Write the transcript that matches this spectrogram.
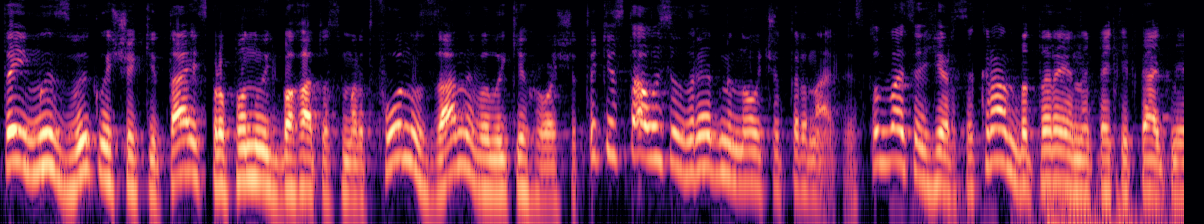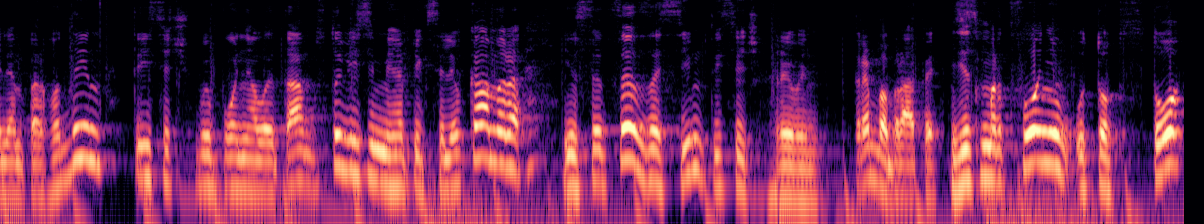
та й ми звикли, що китайці пропонують багато смартфону за невеликі гроші. Так і сталося з Redmi Note 14. 120 Гц екран, батарея на 5,5 мАч, тисяч, ви поняли, там 108 мегапікселів камера, і все це за 7 тисяч гривень. Треба брати. Зі смартфонів у топ 100,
